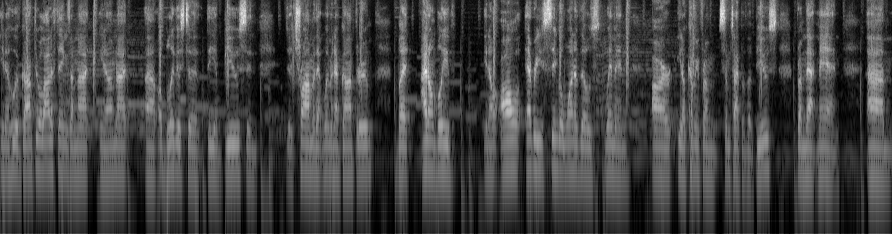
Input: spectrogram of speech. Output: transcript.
you know, who have gone through a lot of things. I'm not, you know, I'm not uh, oblivious to the abuse and the trauma that women have gone through, but I don't believe you know all every single one of those women are you know coming from some type of abuse from that man. Um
